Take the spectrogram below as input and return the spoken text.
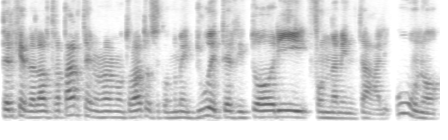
perché dall'altra parte non hanno trovato, secondo me, due territori fondamentali. Uno,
